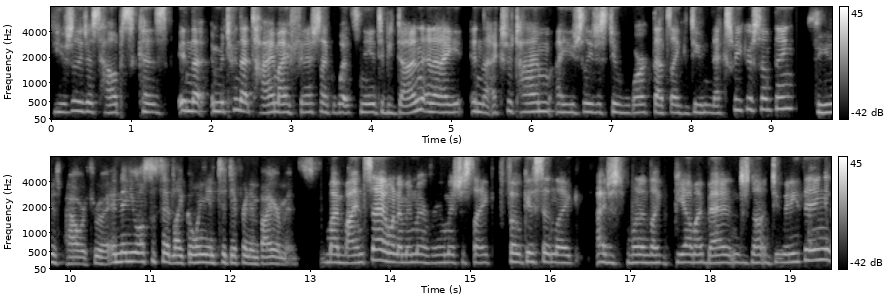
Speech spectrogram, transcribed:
usually just helps because in the in between that time i finish like what's needed to be done and then i in the extra time i usually just do work that's like due next week or something. So you just power through it. And then you also said like going into different environments. My mindset when i'm in my room is just like focused and like I just want to like be on my bed and just not do anything.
